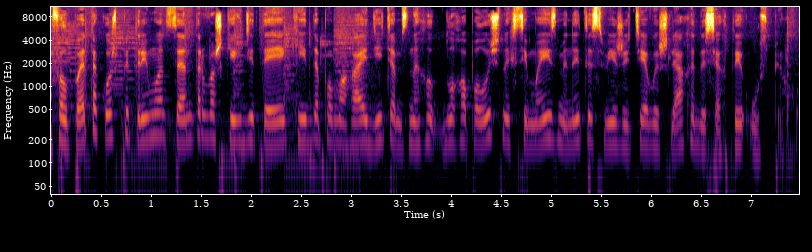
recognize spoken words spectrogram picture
ФЛП також підтримує центр важких дітей, який допомагає дітям з неблагополучних сімей змінити свій життєвий шлях і досягти успіху.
